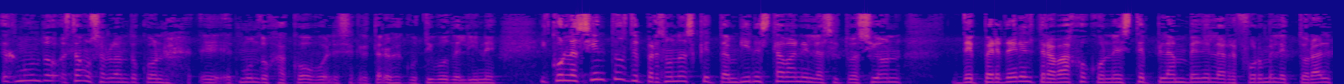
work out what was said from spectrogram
Edmundo, estamos hablando con eh, Edmundo Jacobo, el secretario ejecutivo del INE, y con las cientos de personas que también estaban en la situación de perder el trabajo con este plan B de la reforma electoral.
